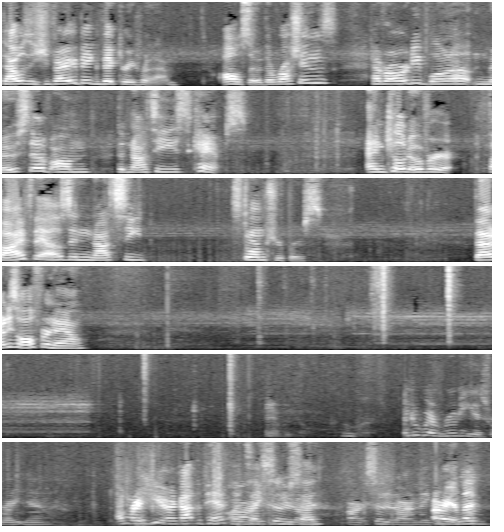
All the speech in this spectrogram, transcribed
That was a very big victory for them. Also, the Russians have already blown up most of um the Nazis' camps and killed over 5,000 Nazi stormtroopers. That is all for now. Wonder where Rudy is right now. I'm right here. I got the pamphlets Alright, like so you said. Alright, so did I. Make All a let one.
